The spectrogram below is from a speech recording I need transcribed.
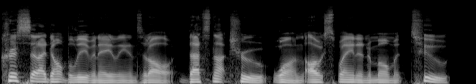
Chris said, I don't believe in aliens at all. That's not true. One, I'll explain in a moment. Two,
